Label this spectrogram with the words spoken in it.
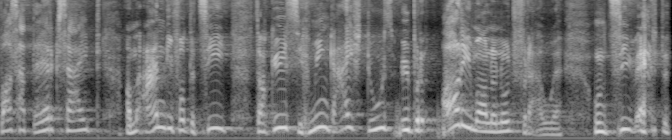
Was hat er gesagt? Am Ende der Zeit, da gießt sich mein Geist aus über alle Männer und Frauen. Und sie werden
